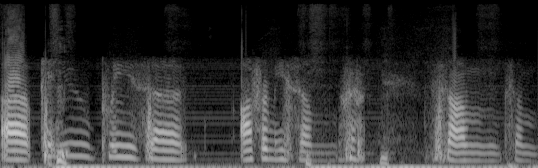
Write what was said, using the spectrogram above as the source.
Uh, can you please uh, offer me some some some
